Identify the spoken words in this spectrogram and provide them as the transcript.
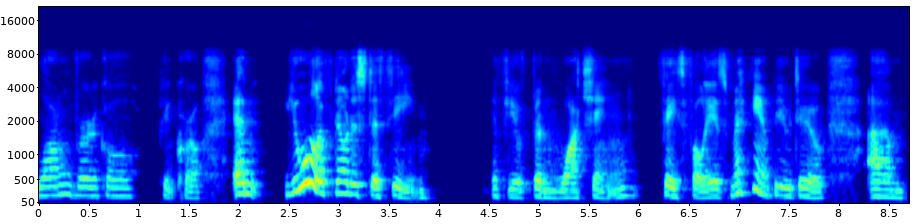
long vertical pink coral, and you will have noticed a theme if you've been watching faithfully, as many of you do. Um,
